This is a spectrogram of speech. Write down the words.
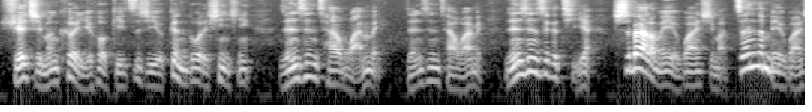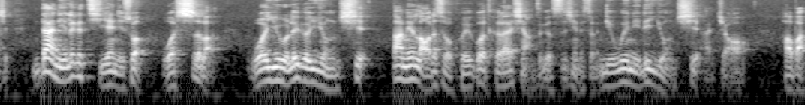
学几门课以后，给自己有更多的信心，人生才完美。人生才完美，人生是个体验，失败了没有关系嘛？真的没有关系。但你那个体验，你说我试了，我有那个勇气。当你老的时候，回过头来想这个事情的时候，你为你的勇气而骄傲，好吧？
